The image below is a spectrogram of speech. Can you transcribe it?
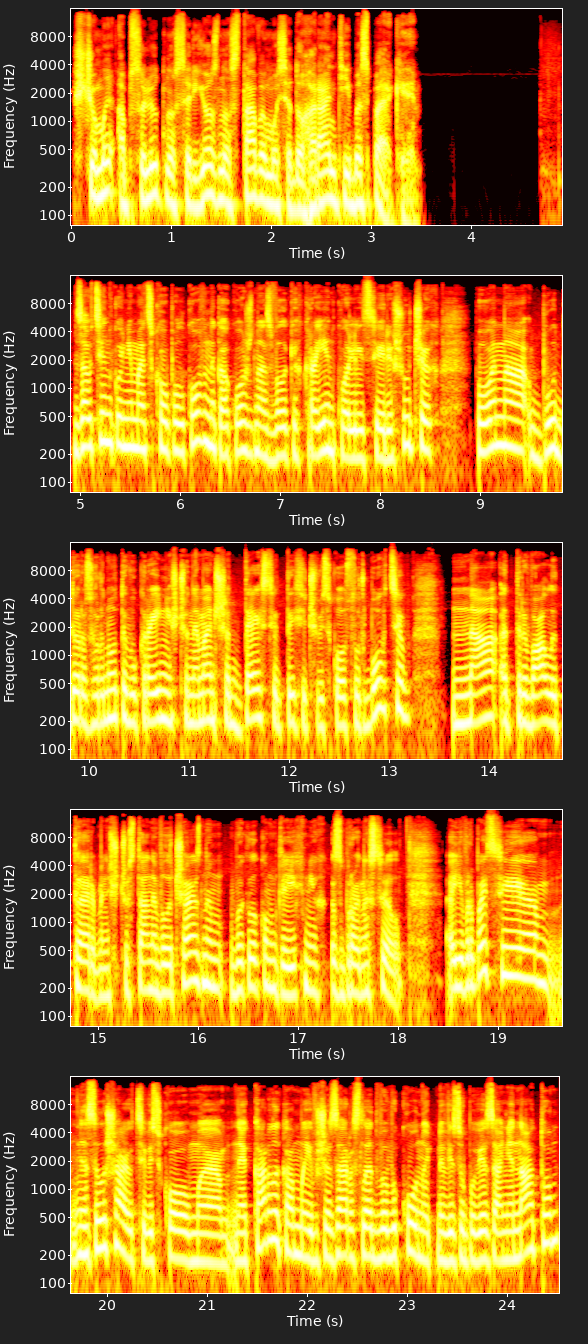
що ми абсолютно серйозно ставимося до гарантій безпеки. За оцінкою німецького полковника, кожна з великих країн коаліції рішучих повинна буде розгорнути в Україні щонайменше 10 тисяч військовослужбовців на тривалий термін, що стане величезним викликом для їхніх збройних сил. Європейці залишаються військовими карликами і вже зараз ледве виконують нові зобов'язання НАТО,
